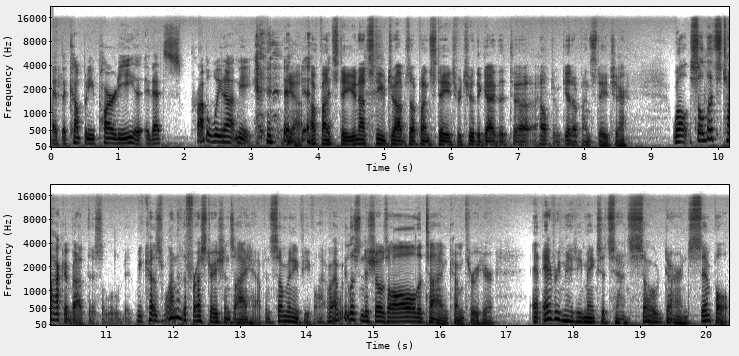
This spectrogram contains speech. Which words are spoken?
at the company party, uh, that's probably not me. Yeah, up on stage. You're not Steve Jobs up on stage, but you're the guy that uh, helped him get up on stage here. Well, so let's talk about this a little bit because one of the frustrations I have, and so many people have, we listen to shows all the time come through here, and everybody makes it sound so darn simple.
